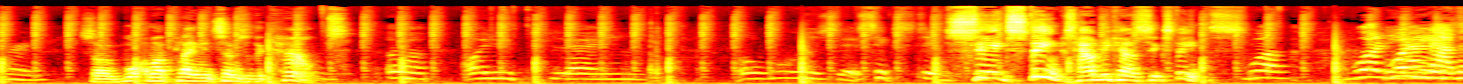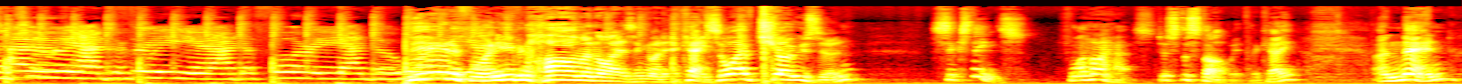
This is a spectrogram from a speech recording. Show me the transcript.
three. So, what am I playing in terms of the count? What is it? 16. Sixteenths. How do we count sixteenths? Well, one, one and, a two and a three and a four and a one. Beautiful, and even harmonising on it. Okay, so I've chosen sixteenths for my hi hats, just to start with. Okay, and then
